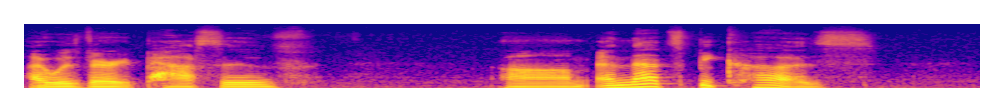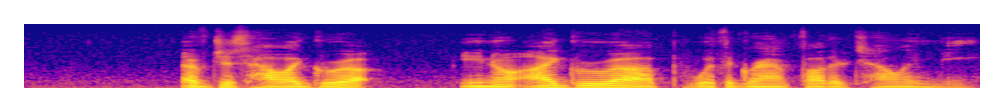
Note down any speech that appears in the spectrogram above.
I was very passive. Um, and that's because of just how I grew up. You know, I grew up with a grandfather telling me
